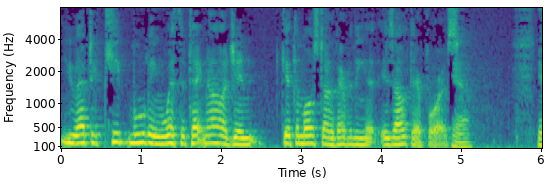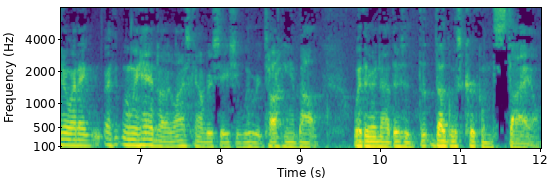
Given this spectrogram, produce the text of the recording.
you have to keep moving with the technology and get the most out of everything that is out there for us. Yeah. You know, when I, when we had our last conversation, we were talking about whether or not there's a D- Douglas Kirkland style,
